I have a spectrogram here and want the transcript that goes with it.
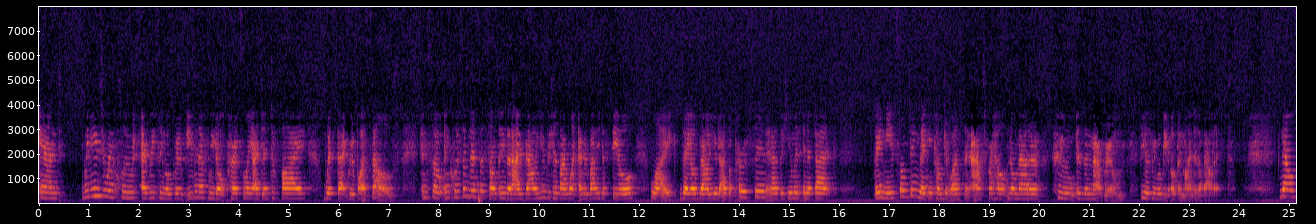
And we need to include every single group, even if we don't personally identify with that group ourselves. So inclusiveness is something that I value because I want everybody to feel like they are valued as a person and as a human, and if that they need something, they can come to us and ask for help no matter who is in that room because we will be open minded about it. Now,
